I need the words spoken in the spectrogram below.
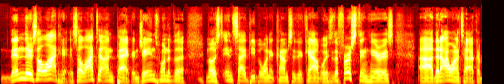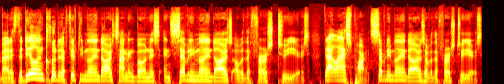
then there's a lot here. There's a lot to unpack. And Jane's one of the most inside people when it comes to the Cowboys. The first thing here is uh, that I want to talk about is the deal included a $50 million signing bonus and $70 million over the first two years. That last part, $70 million over the first two years.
